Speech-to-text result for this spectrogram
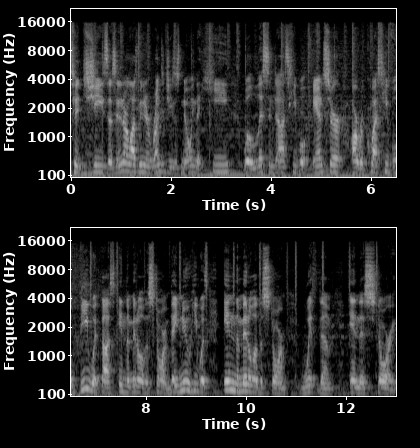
to Jesus. And in our lives, we need to run to Jesus knowing that He will listen to us, He will answer our requests, He will be with us in the middle of the storm. They knew He was in the middle of the storm with them in this story.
